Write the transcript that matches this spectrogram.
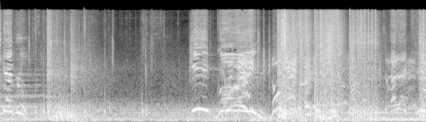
Escape route. Keep going! Jetzt! Direct him!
